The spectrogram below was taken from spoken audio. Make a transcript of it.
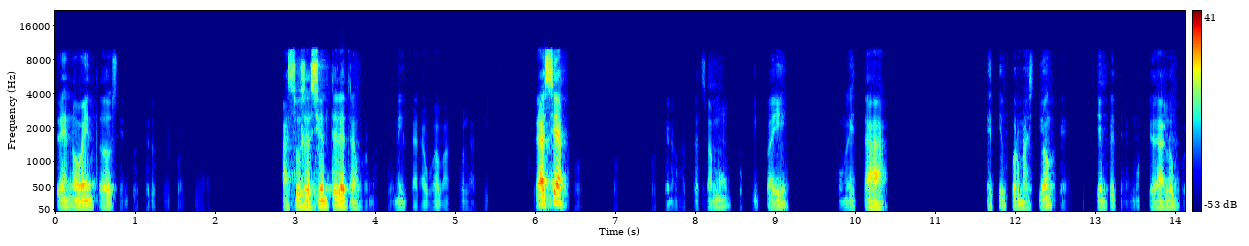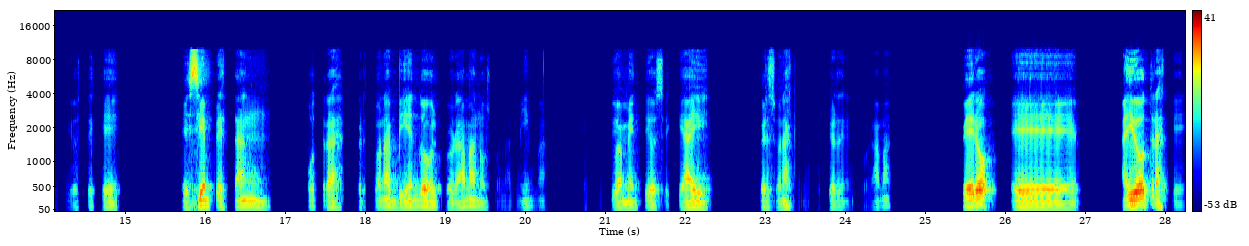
390-200-059. Asociación Teletransformación Nicaragua Banco La Gracias por, porque nos atrasamos un poquito ahí con esta, esta información que siempre tenemos que darlo porque yo sé que eh, siempre están otras personas viendo el programa, no son las mismas exclusivamente. Yo sé que hay personas que no se pierden el programa, pero eh, hay otras que,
